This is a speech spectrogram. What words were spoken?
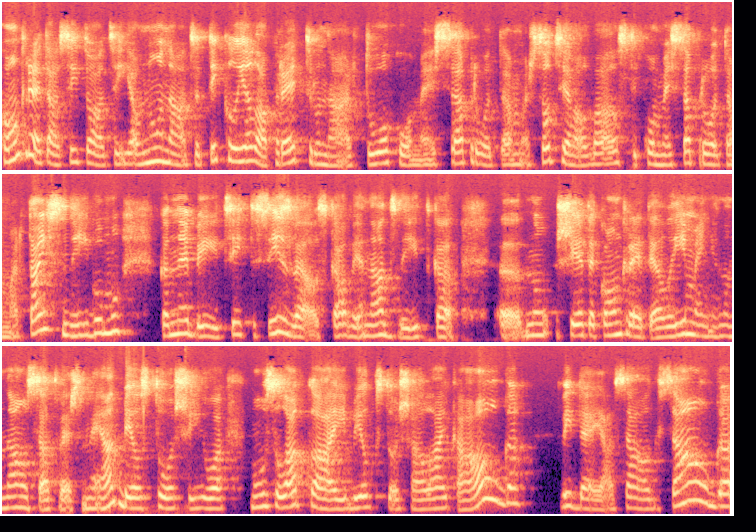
konkrētā situācija jau nonāca tik lielā pretrunā ar to, ko mēs saprotam ar sociālu valsti, ko mēs saprotam ar taisnīgumu, ka nebija citas izvēles, kā vien atzīt, ka eh, nu, šie konkrētie līmeņi nu, nav satversmē atbilstoši, jo mūsu labklājība ilgstošā laikā auga, vidējās algas auga,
